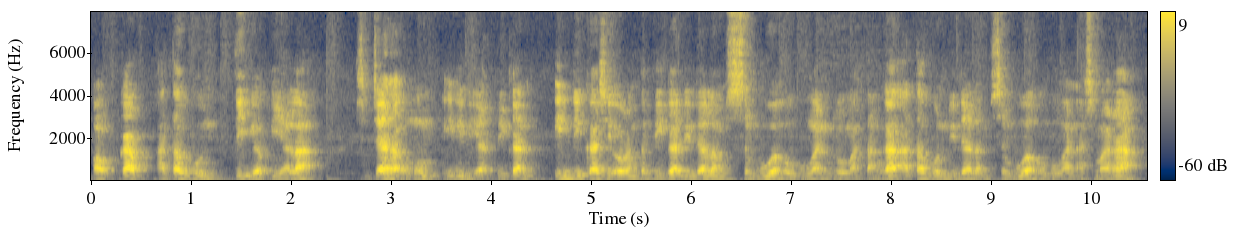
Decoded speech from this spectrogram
of Cup ataupun tiga piala. Secara umum ini diartikan indikasi orang ketiga di dalam sebuah hubungan rumah tangga ataupun di dalam sebuah hubungan asmara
